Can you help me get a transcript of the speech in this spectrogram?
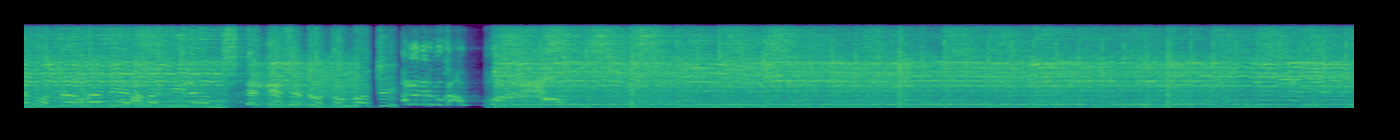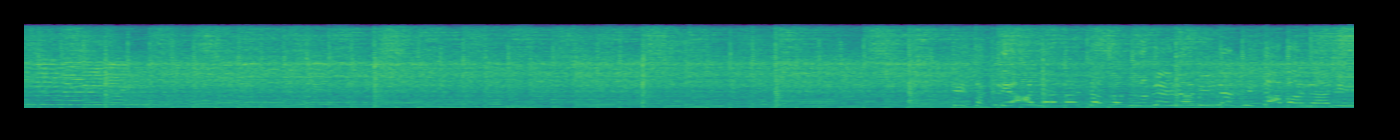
Ese postromati, amatina, el mese cotomati Alla nervuga un barrio على من تفهم غير ملاك تعبانني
